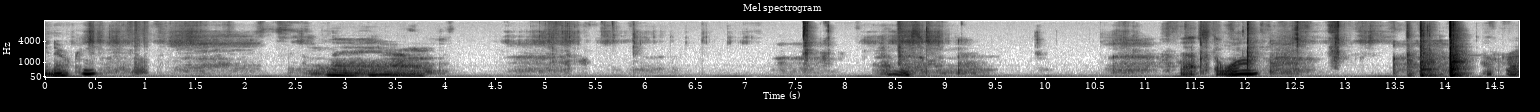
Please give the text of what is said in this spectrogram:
There. And this one. That's the one. Right.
